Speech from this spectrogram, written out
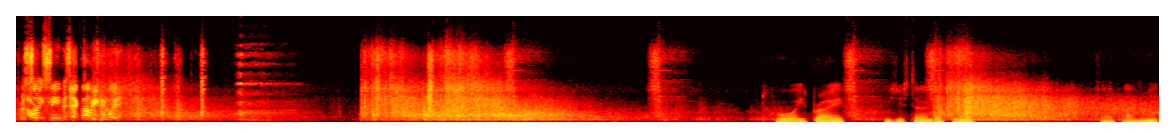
Precise aim is about to activated. win. Oh, he's brave. He's just turned off here. Fair play, mate.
